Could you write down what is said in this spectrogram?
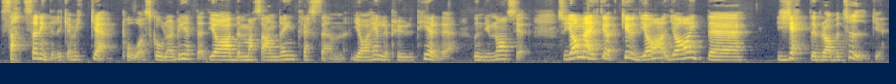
satsade inte lika mycket på skolarbetet. Jag hade massa andra intressen jag hellre prioriterade under gymnasiet. Så jag märkte ju att gud, jag, jag har inte jättebra betyg.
